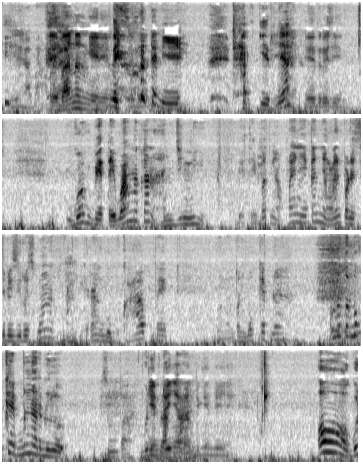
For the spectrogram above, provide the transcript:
Iya nggak apa-apa. Lebanon kayaknya. udah nih akhirnya Ya terusin. gue bete banget kan anjing nih bete banget ngapain ya kan yang lain pada serius-serius banget akhirnya gue buka hp gue nonton bokep dah gue nonton bokep bener dulu sumpah gue di belakang tuh genrenya? Oh gue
